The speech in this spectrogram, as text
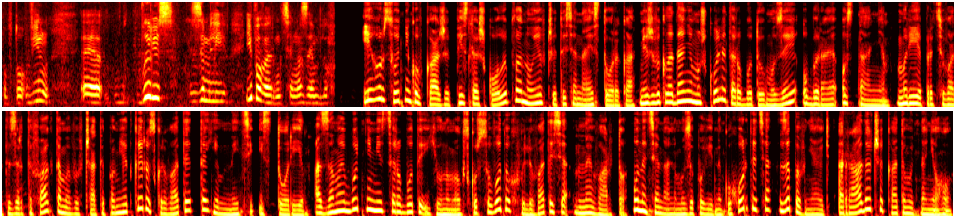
Тобто він е, виріс з землі і повернеться на землю. Ігор Сотніков каже, після школи планує вчитися на історика. Між викладанням у школі та роботою в музеї обирає останнє. Мріє працювати з артефактами, вивчати пам'ятки, розкривати таємниці історії. А за майбутнє місце роботи юному екскурсоводу хвилюватися не варто. У національному заповіднику Хортиця запевняють, радо чекатимуть на нього.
